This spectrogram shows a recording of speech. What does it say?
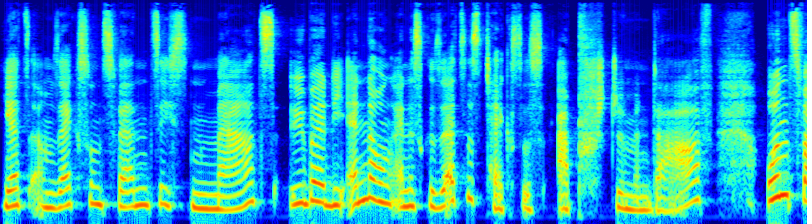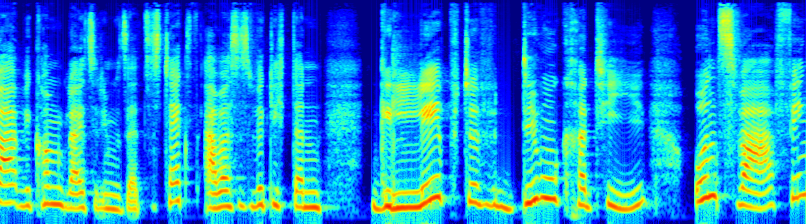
jetzt am 26. März über die Änderung eines Gesetzestextes abstimmen darf. Und zwar, wir kommen gleich zu dem Gesetzestext, aber es ist wirklich dann gelebte Demokratie. Und zwar fing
